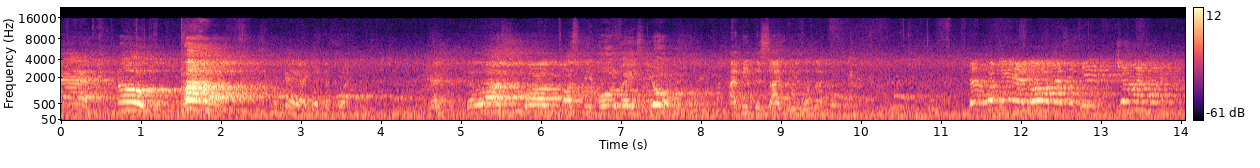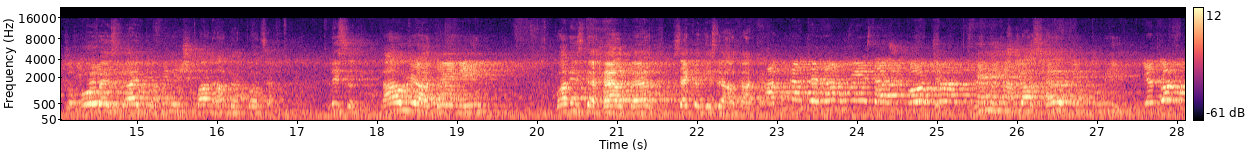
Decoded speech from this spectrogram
Eh, no! Pa! Okay, I got the point. Okay? The last word must be always yours. I mean the side who is attacker. de ultimele două trebuie să fie cel mai bune. So always try to finish 100%. Listen, now we are training. One is the helper, second is the attacker. Acum ne antrenăm, unul este ajutor, celălalt este He is just helping to me. El doar mă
